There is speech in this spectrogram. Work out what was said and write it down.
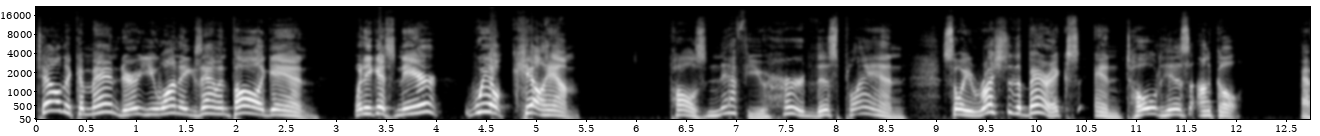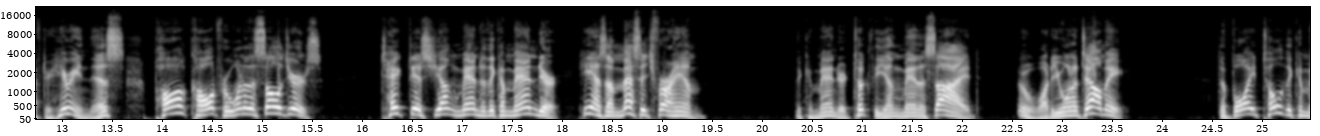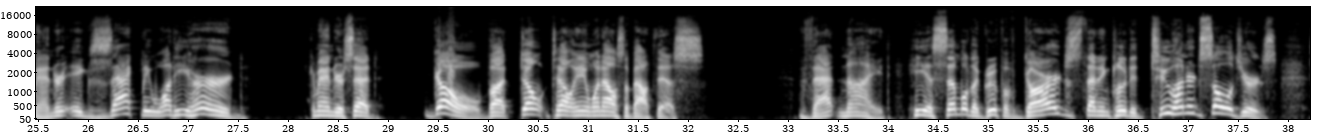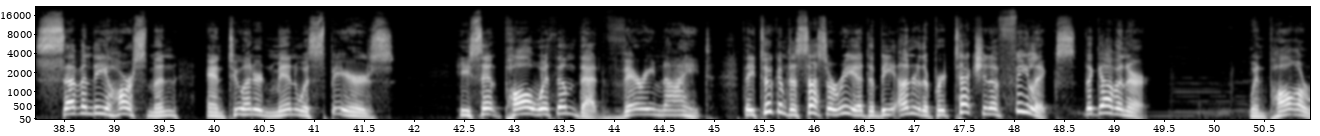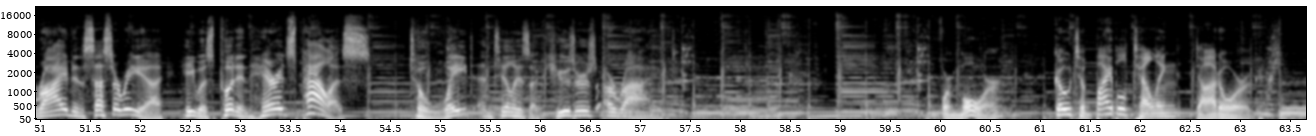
Tell the commander you want to examine Paul again. When he gets near, we'll kill him. Paul's nephew heard this plan, so he rushed to the barracks and told his uncle. After hearing this, Paul called for one of the soldiers. Take this young man to the commander. He has a message for him. The commander took the young man aside. What do you want to tell me? The boy told the commander exactly what he heard. The commander said, Go, but don't tell anyone else about this. That night, he assembled a group of guards that included 200 soldiers, 70 horsemen, and 200 men with spears. He sent Paul with them that very night. They took him to Caesarea to be under the protection of Felix, the governor. When Paul arrived in Caesarea, he was put in Herod's palace to wait until his accusers arrived. For more, go to BibleTelling.org.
